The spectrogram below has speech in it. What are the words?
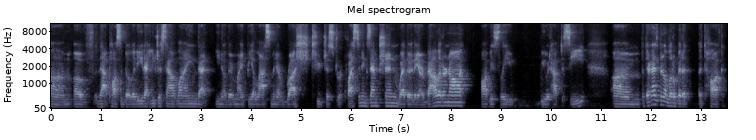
um, of that possibility that you just outlined that you know there might be a last minute rush to just request an exemption whether they are valid or not obviously we would have to see um, but there has been a little bit of a talk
